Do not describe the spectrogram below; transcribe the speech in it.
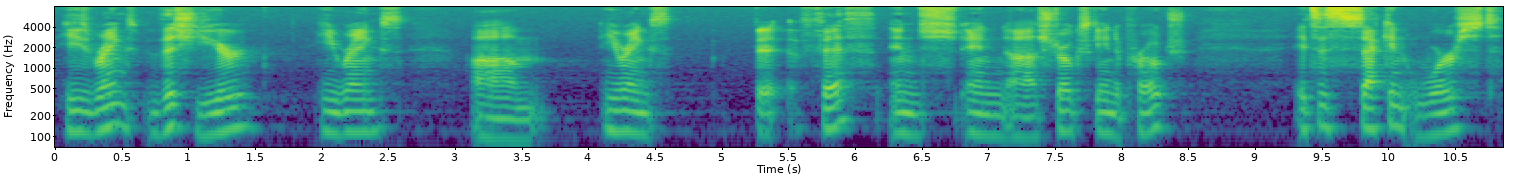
He's ranked this year. He ranks, um, he ranks fifth in in uh, strokes gained approach. It's his second worst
